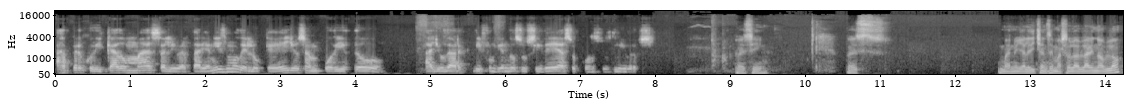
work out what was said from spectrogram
ha perjudicado más al libertarianismo de lo que ellos han podido ayudar difundiendo sus ideas o con sus libros. Pues sí. Pues. Bueno, ya le di chance a Marcelo a hablar y no habló.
